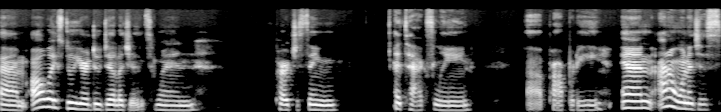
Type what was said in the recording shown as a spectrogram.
Um, always do your due diligence when purchasing a tax lien uh, property. And I don't want to just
